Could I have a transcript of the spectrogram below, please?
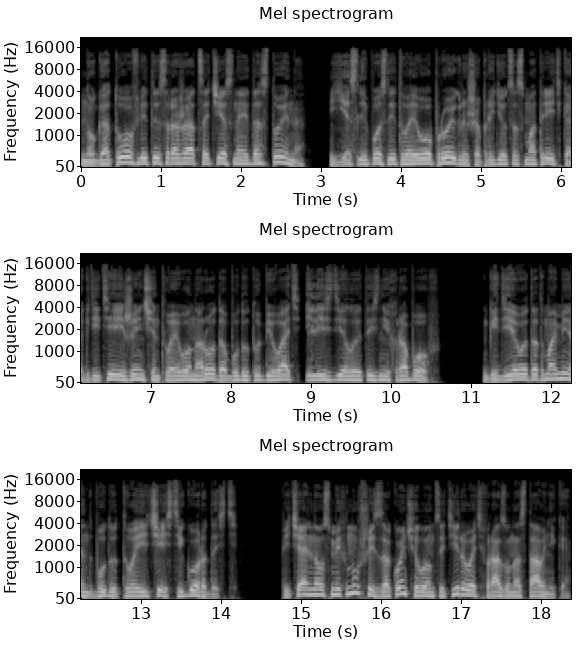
Но готов ли ты сражаться честно и достойно, если после твоего проигрыша придется смотреть, как детей и женщин твоего народа будут убивать или сделают из них рабов? Где в этот момент будут твои честь и гордость? Печально усмехнувшись, закончил он цитировать фразу наставника.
